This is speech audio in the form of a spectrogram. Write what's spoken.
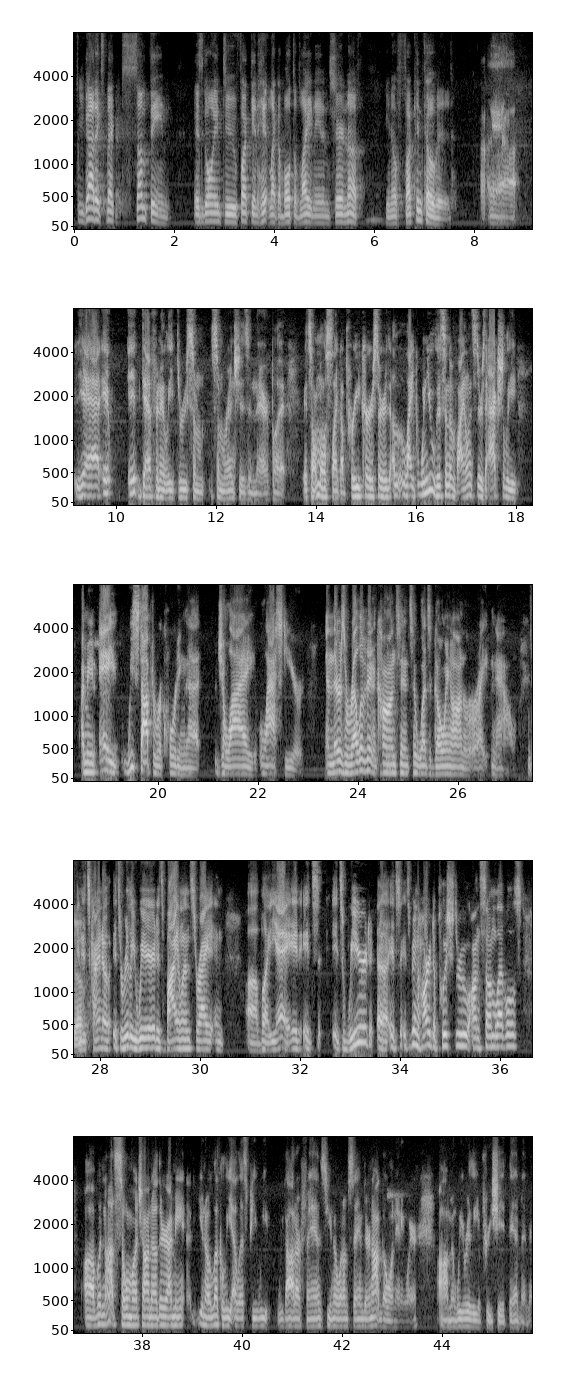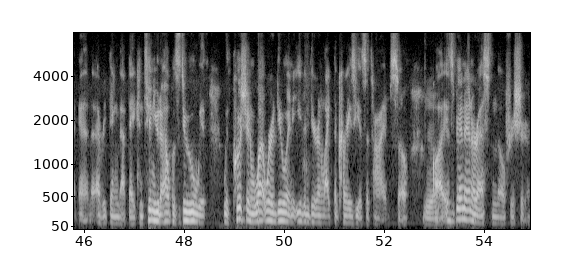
you got to expect something is going to fucking hit like a bolt of lightning. And sure enough, you know, fucking COVID. Yeah, yeah. It it definitely threw some some wrenches in there, but it's almost like a precursor. Like when you listen to violence, there's actually, I mean, a we stopped recording that July last year, and there's relevant content to what's going on right now. Yeah. and it's kind of it's really weird it's violence right and uh but yeah it, it's it's weird uh it's it's been hard to push through on some levels uh but not so much on other i mean you know luckily lsp we we got our fans you know what i'm saying they're not going anywhere um and we really appreciate them and and everything that they continue to help us do with with pushing what we're doing even during like the craziest of times so yeah. uh it's been interesting though for sure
